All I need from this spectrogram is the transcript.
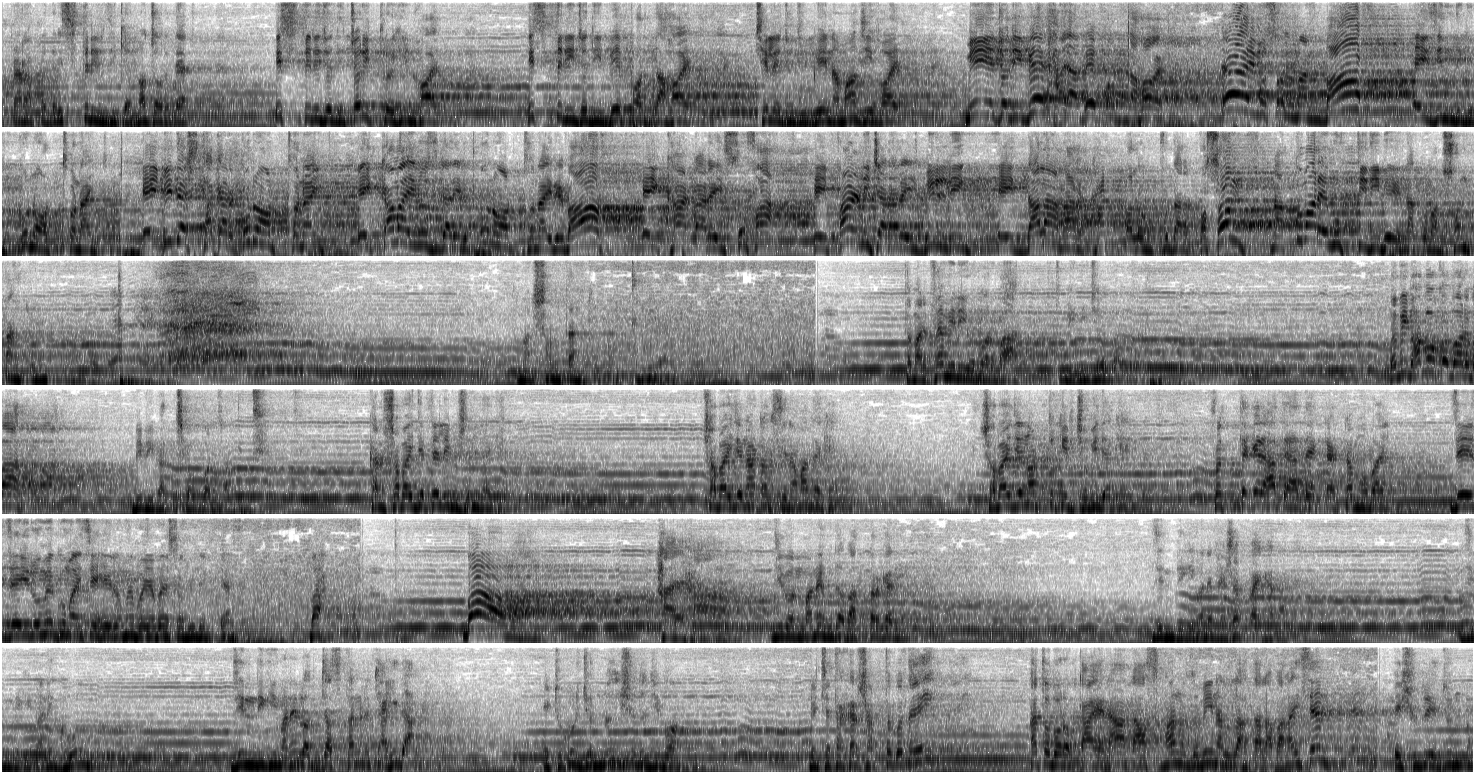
আপনারা আপনাদের স্ত্রীর দিকে নজর দেন। স্ত্রী যদি চরিত্রহীন হয়, স্ত্রী যদি বেপর্দা হয়, ছেলে যদি বেনামাজি হয়, মেয়ে যদি বেহায়া, বেপর্দা হয়, এই মুসলমান বাপ, এই জিন্দিগির কোনো অর্থ নাই। এই বিদেশ থাকার কোনো অর্থ নাই। এই কামাই রোজগারির কোনো অর্থ নাই রে বাপ। এই খাট আর এই সোফা, এই ফার্নিচার আর এই বিল্ডিং, এই দালান আর খাট পালং খুদার কসম, না তোমারে দিবে না তোমার সন্তানকে তোমার সন্তানকে তোমার ফ্যামিলিও বরবাদ, তুমি নিজেও বরবাদ। অভিভাবকও বরবাদ, বিবি বাচ্চাও বরবাদ। কারণ সবাই যে টেলিভিশন দেখে, সবাই যে নাটক সিনেমা দেখে, সবাই যে নর্তকীর ছবি দেখে, প্রত্যেকের হাতে হাতে একটা একটা মোবাইল। যে যেই রুমে ঘুমাইছে, সেই রুমে বয়ে বয়ে ছবি দেখতে আসে বাহ! বাবা! হায় হায়! জীবন মানে হুদা ভাত তরকারি জিন্দিগি মানে ফেসাব পায়খানা। জিন্দিগি মানে ঘুম। জিন্দিগি মানে লজ্জাস্থানের চাহিদা। এটুকুর জন্যই শুধু জীবন। বেঁচে থাকার সার্থকতা এই। এত বড় কায়নাত আসমান জমিন আল্লাহ তালা বানাইছেন এই শুধু এই জন্য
